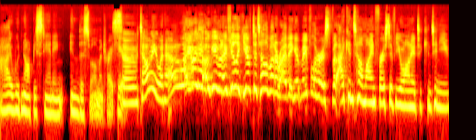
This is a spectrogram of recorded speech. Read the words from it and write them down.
I would not be standing in this moment right here. So tell me what happened. I, okay, but I feel like you have to tell about arriving at Maplehurst, but I can tell mine first if you wanted to continue.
